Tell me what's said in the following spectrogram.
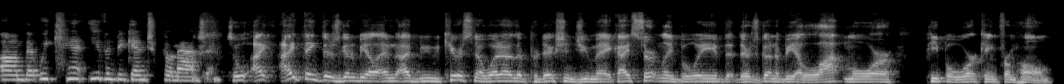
um, that we can't even begin to imagine. So I, I think there's going to be, a, and I'd be curious to know what other predictions you make. I certainly believe that there's going to be a lot more people working from home.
